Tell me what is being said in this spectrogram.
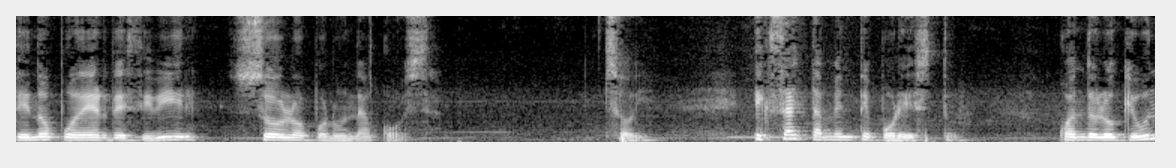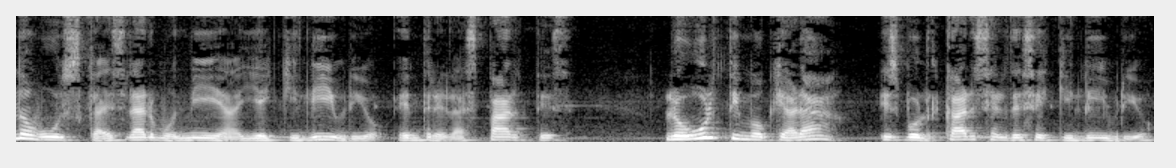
de no poder decidir solo por una cosa. Soy. Exactamente por esto cuando lo que uno busca es la armonía y equilibrio entre las partes, lo último que hará es volcarse al desequilibrio,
